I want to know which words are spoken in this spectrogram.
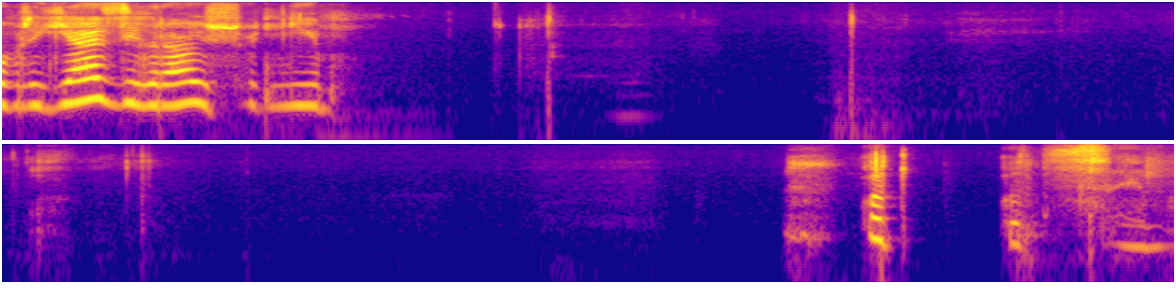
Добре, я зіграю сьогодні. От оцим.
